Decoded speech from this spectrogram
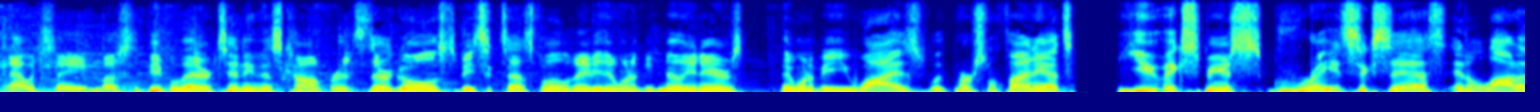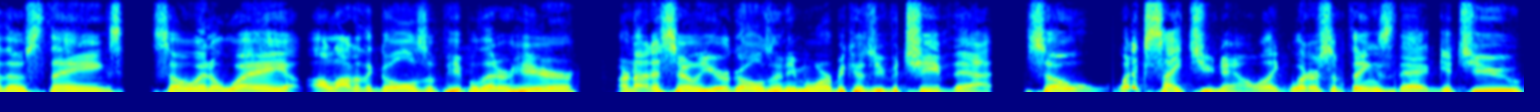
and I would say most of the people that are attending this conference, their goal is to be successful. Maybe they want to be millionaires. They want to be wise with personal finance. You've experienced great success in a lot of those things. So in a way, a lot of the goals of people that are here are not necessarily your goals anymore because you've achieved that. So what excites you now? Like what are some things that get you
